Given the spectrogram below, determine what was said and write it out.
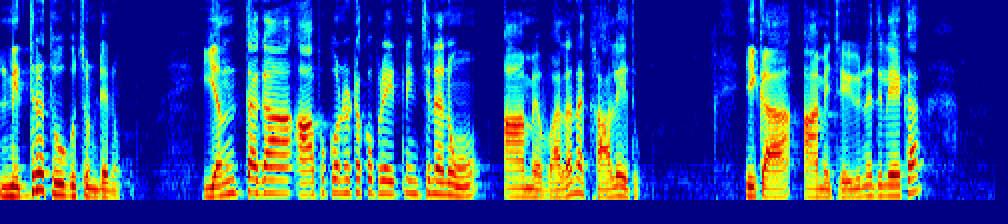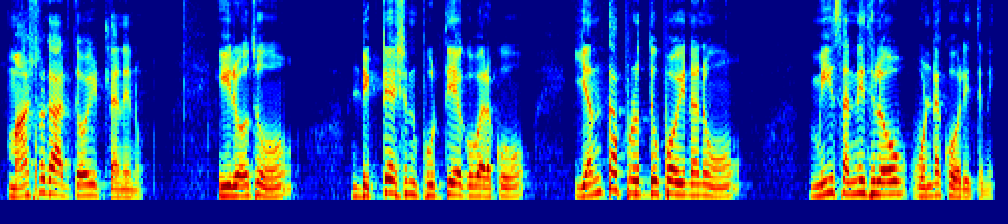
నిద్ర తూగుచుండెను. ఎంతగా ఆపుకొనుటకు ప్రయత్నించినను ఆమె వలన కాలేదు. ఇక ఆమె చేయునది లేక మాస్టర్ గారితో ఇట్లనెను. ఈరోజు డిక్టేషన్ పూర్తి అగు వరకు ఎంత ప్రొద్దుపోయినను మీ సన్నిధిలో ఉండకోరితిని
